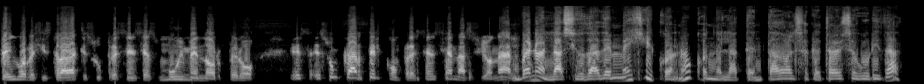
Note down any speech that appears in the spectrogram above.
tengo registrada que su presencia es muy menor, pero es, es un cártel con presencia nacional. Bueno, en la Ciudad de México, ¿no? Con el atentado al secretario de Seguridad.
